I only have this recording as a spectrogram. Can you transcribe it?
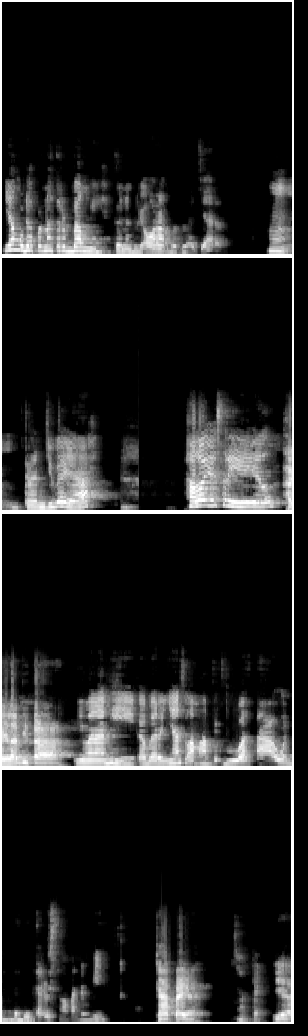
yang udah pernah terbang nih ke negeri orang buat belajar. Hmm, keren juga ya. Halo Yusril. Hai Labita. Gimana nih kabarnya selama hampir 2 tahun berbuat terus sama pandemi? Capek ya? Capek. Ya,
